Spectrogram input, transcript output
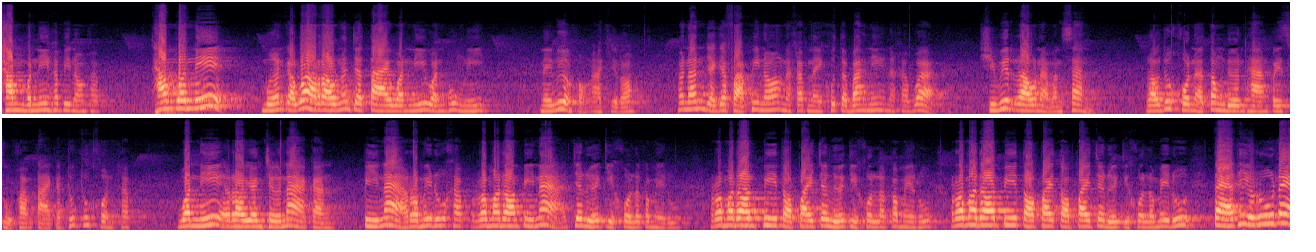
ทำวันนี้ครับพี่น้องครับทำวันนี้เหมือนกับว่าเรานั้นจะตายวันนี้วันพรุ่งนี้ในเรื่องของอาคิราะห์เพราะฉะนั้นอยากจะฝากพี่น้องนะครับในคุตบะห์นี้นะครับว่าชีวิตเราน่ะมันสั้น เราทุกคนน่ะต้องเดินทางไปสู่ความตายกันทุก ๆ คนครับ วันนี้เรายังเจอหน้ากัน ปีหน้าเราไม่รู้ครับรอมฎอนปีหน้าจะเหลือกี่คนเราก็ไม่รู้รอมฎอนปีต่อไปจะเหลือกี่คนเราก็ไม่รู้รอมฎอนปีต่อไปต่อไปจะเหลือกี่คนเราไม่รู้ แต่ที่รู้แน่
